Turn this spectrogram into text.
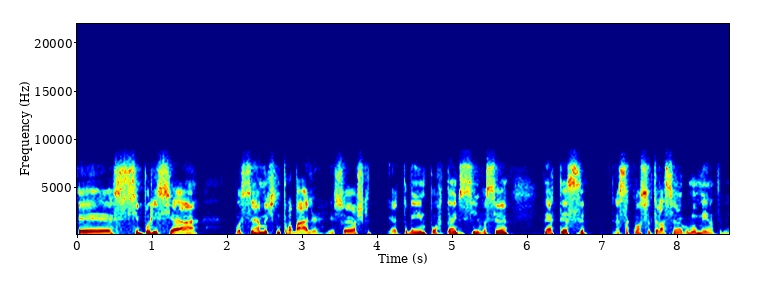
é, se policiar, você realmente não trabalha. Isso eu acho que é também importante, sim, você né, ter essa essa concentração em algum momento. Né?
